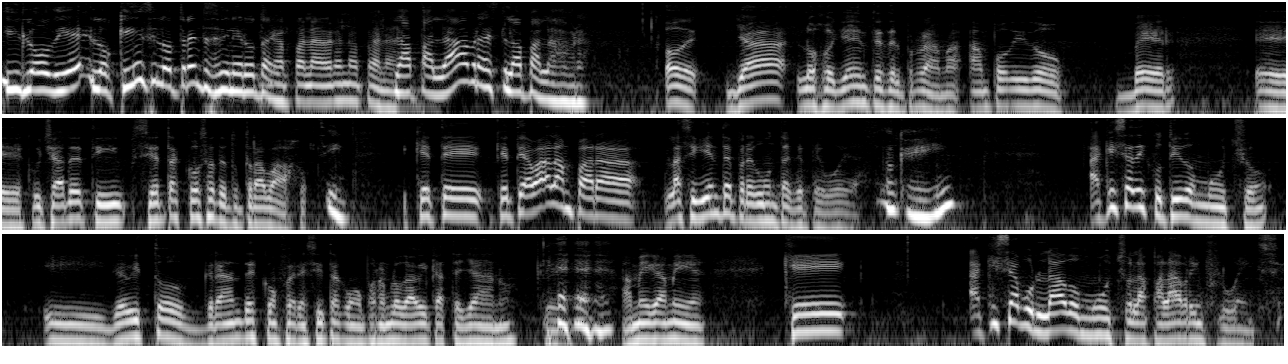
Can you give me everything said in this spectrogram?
Y los 10, los 15 y los 30, ese dinero está ahí. La palabra es la palabra. La palabra es la palabra. Ode, ya los oyentes del programa han podido ver, eh, escuchar de ti ciertas cosas de tu trabajo Sí. Que te, que te avalan para la siguiente pregunta que te voy a hacer. Ok. Aquí se ha discutido mucho y yo he visto grandes conferencistas como por ejemplo Gaby Castellano, que amiga mía, que aquí se ha burlado mucho la palabra influencer.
